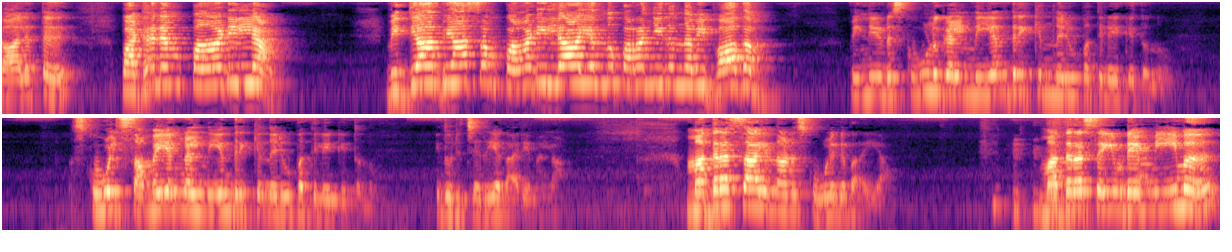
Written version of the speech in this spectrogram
കാലത്ത് പഠനം പാടില്ല. വിദ്യാഭ്യാസം പാടില്ല എന്ന് പറഞ്ഞിരുന്ന വിഭാഗം പിന്നീട് സ്കൂളുകൾ നിയന്ത്രിക്കുന്ന രൂപത്തിലേക്ക് എത്തുന്നു. സ്കൂൾ സമയങ്ങൾ നിയന്ത്രിക്കുന്ന രൂപത്തിലേക്ക് എത്തുന്നു. ഇതൊരു ചെറിയ കാര്യമല്ല. മദ്രസ എന്നാണ് സ്കൂളിന് പറയുക. മദ്രസയുടെ മീമ്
